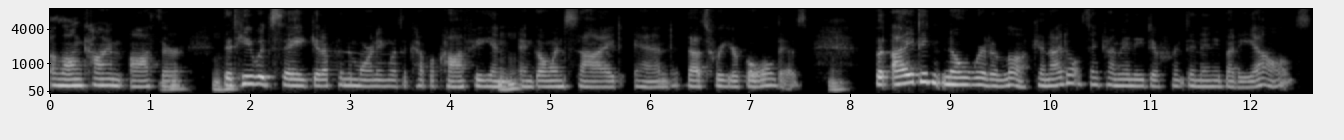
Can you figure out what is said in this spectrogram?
a long time author Mhm. that he would say get up in the morning with a cup of coffee and, Mhm. and go inside and that's where your gold is Mhm. but i didn't know where to look and i don't think i'm any different than anybody else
